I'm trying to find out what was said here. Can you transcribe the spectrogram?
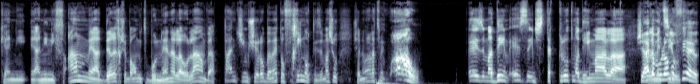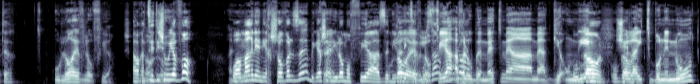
כי אני, אני נפעם מהדרך שבה הוא מתבונן על העולם, והפאנצ'ים שלו באמת הופכים אותי. זה משהו שאני אומר לעצמי, וואו, איזה מדהים, איזה הסתכלות מדהימה על, ה, על שאגב, המציאות. הוא לא מופיע יותר. הוא לא אוהב להופיע. אבל רציתי לא שהוא. יבוא. הוא אמר לי, אני אחשוב על זה, בגלל כן. שאני לא מופיע, אז זה הוא נראה לא לי קצת אוהב מוזר. להופיע, אבל לא. הוא באמת מה, מהגאונים הוא גאון, הוא של גאון. ההתבוננות,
